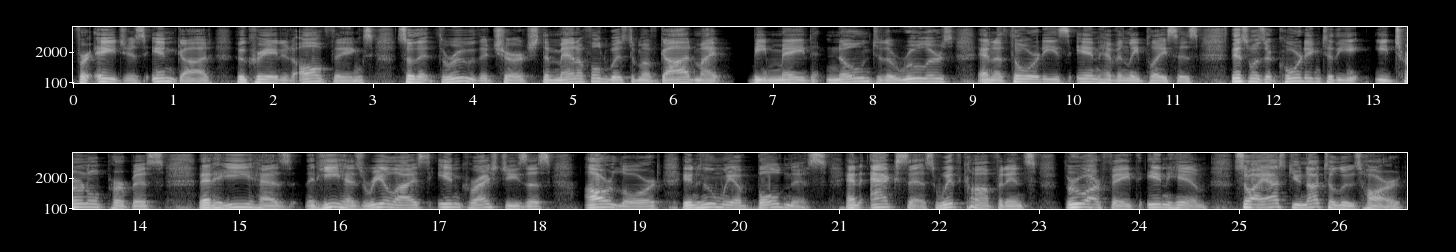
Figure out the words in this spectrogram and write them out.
for ages in God who created all things, so that through the church the manifold wisdom of God might be made known to the rulers and authorities in heavenly places. This was according to the eternal purpose that he has that he has realized in Christ Jesus our Lord in whom we have boldness and access with confidence through our faith in him. So i ask you not to lose heart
